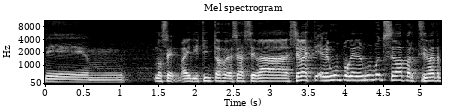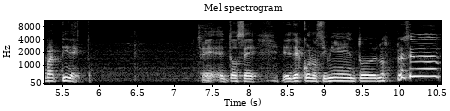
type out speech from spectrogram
Eh, no sé, hay distintos. O sea, se va. Se va en, algún, en algún momento se va a partir, se va a partir esto. Sí. Eh, entonces, eh, desconocimiento, no, se, va,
